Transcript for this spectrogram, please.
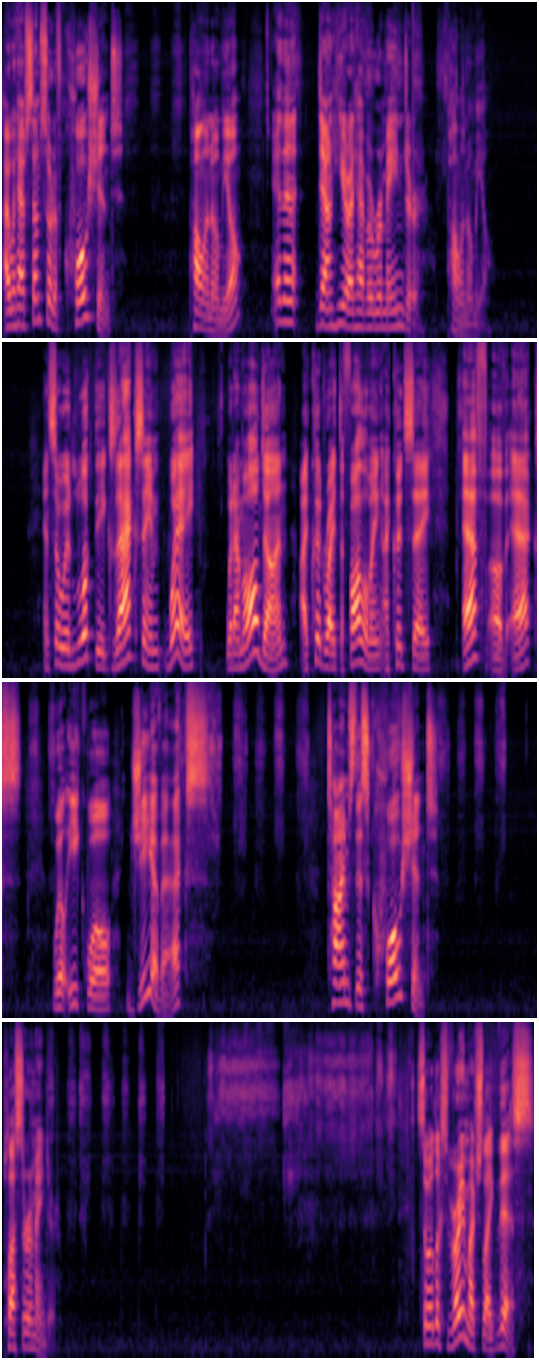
I would have some sort of quotient polynomial. And then down here, I'd have a remainder polynomial. And so it would look the exact same way. When I'm all done, I could write the following. I could say f of x will equal g of x times this quotient plus a remainder. So it looks very much like this,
